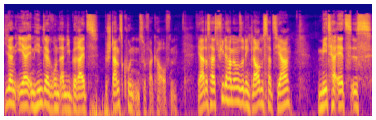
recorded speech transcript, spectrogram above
die dann eher im Hintergrund an die bereits Bestandskunden zu verkaufen. Ja, das heißt, viele haben immer so den Glaubenssatz, ja, Meta-Ads ist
